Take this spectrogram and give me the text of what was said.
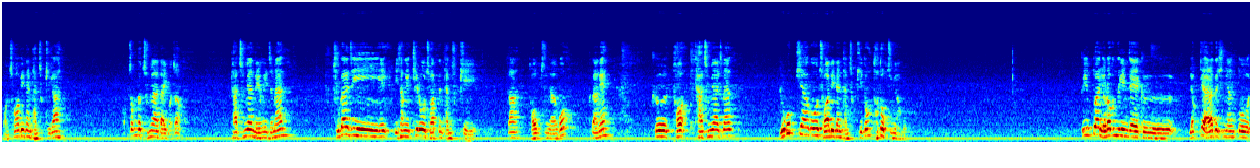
어, 조합이 된 단축 키가 좀 더 중요하다 이거죠. 다 중요한 내용이지만 두 가지 이상의 키로 조합된 단축 키가 더욱 중요하고 그 다음에 그 더 다 중요하지만 로고 키하고 조합이 된 단축 키도 더더욱 중요하고 그리고 또한 여러분들이 이제 그 몇 개 알아두시면 또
